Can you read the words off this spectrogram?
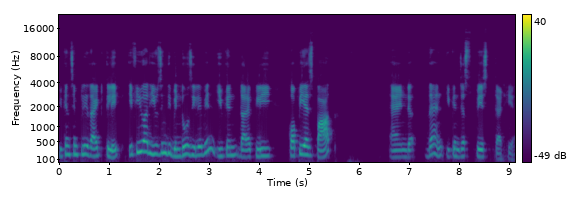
you can simply right click. If you are using the windows 11 you can directly copy as path and then you can just paste that here.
